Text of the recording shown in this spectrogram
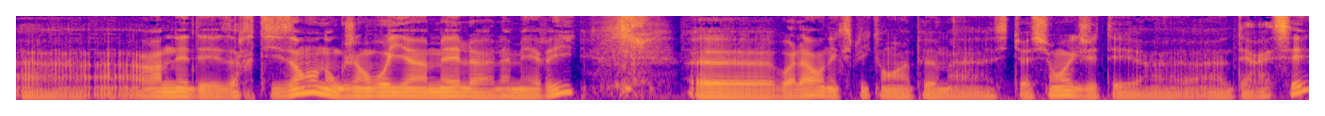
à, à ramener des artisans. Donc j'ai envoyé un mail à la mairie, euh, voilà, en expliquant un peu ma situation et que j'étais intéressé.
